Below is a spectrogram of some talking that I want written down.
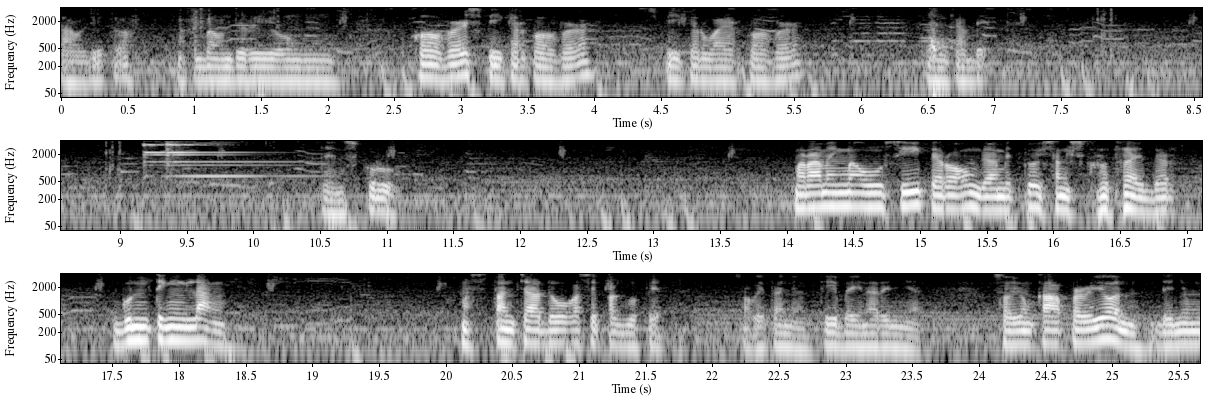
tawag dito. Naka-boundary yung cover, speaker cover speaker wire cover then kabit. Then screw. Maraming mausi pero akong gamit ko isang screwdriver. Gunting lang. Mas tansyado ko kasi paggupit. So kita nyo, tibay na rin niya. So yung copper yon then yung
